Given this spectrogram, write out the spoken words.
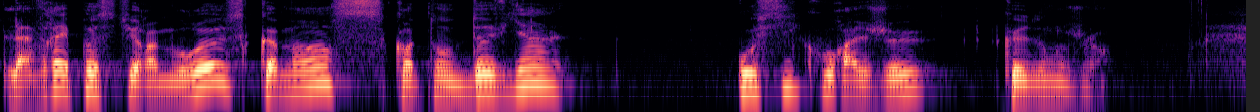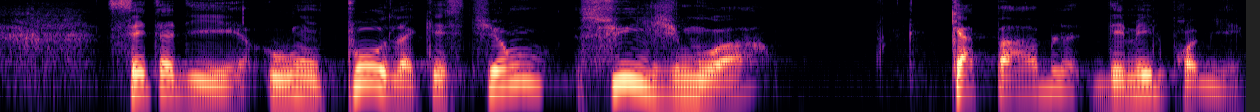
la vraie posture amoureuse commence quand on devient aussi courageux que Don Juan. C'est-à-dire où on pose la question suis-je moi capable d'aimer le premier?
